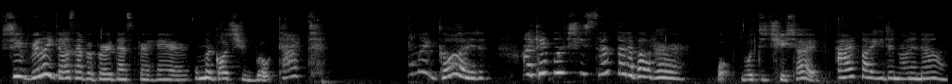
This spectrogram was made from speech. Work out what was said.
She really does have a bird nest for hair. Oh my god, she wrote that? Oh my god, I can't believe she said that about her. What, what did she say? I thought you didn't want to know.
